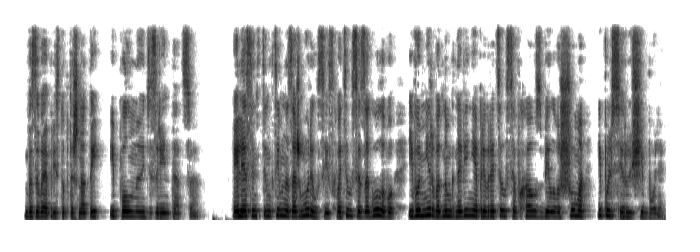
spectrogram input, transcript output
вызывая приступ тошноты и полную дезориентацию. Элиас инстинктивно зажмурился и схватился за голову, его мир в одно мгновение превратился в хаос белого шума и пульсирующей боли.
